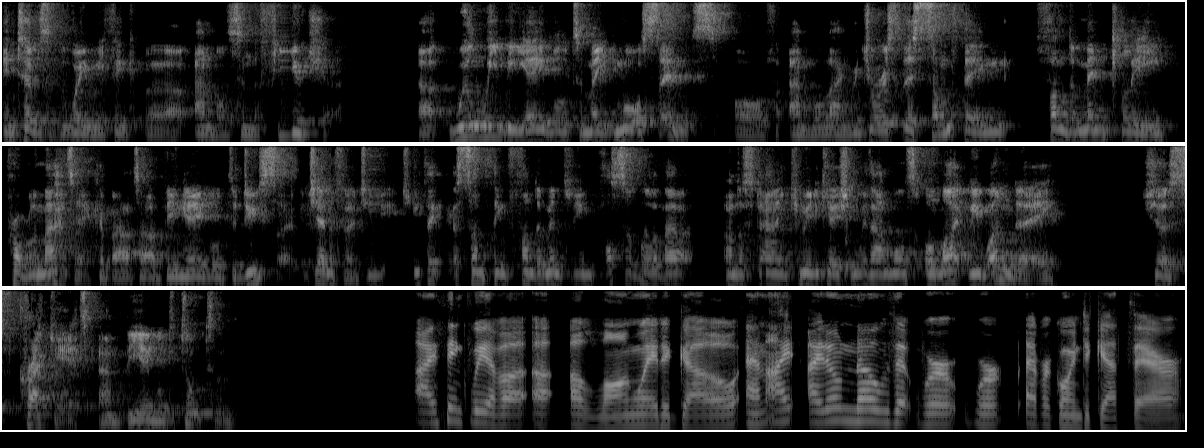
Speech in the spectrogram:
in terms of the way we think about animals in the future, uh, will we be able to make more sense of animal language, or is there something fundamentally problematic about our being able to do so? Jennifer, do you, do you think there's something fundamentally impossible about understanding communication with animals, or might we one day just crack it and be able to talk to them? I think we have a, a, a, long way to go, and I, I don't know that we're we're ever going to get there.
